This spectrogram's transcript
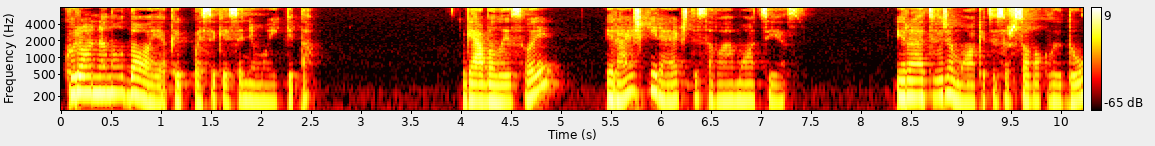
kurio nenaudoja kaip pasikesinimo į kitą. Geba laisvai ir aiškiai reikšti savo emocijas. Yra atviri mokytis iš savo klaidų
